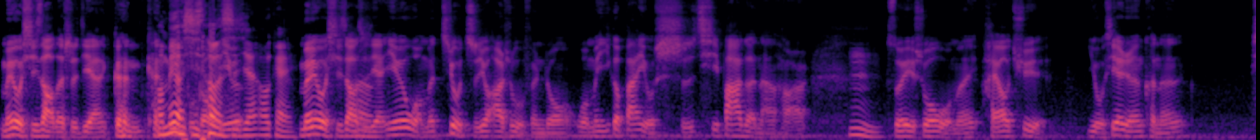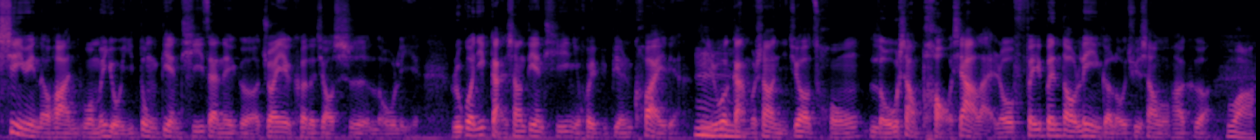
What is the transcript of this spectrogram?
没有洗澡的时间，更肯定不够，哦，没有洗澡时间，OK，没有洗澡时间，嗯，因为我们就只有二十五分钟，我们一个班有十七八个男孩，嗯，所以说我们还要去，有些人可能。幸运的话，我们有一栋电梯在那个专业课的教室楼里。如果你赶上电梯，你会比别人快一点。你如果赶不上，你就要从楼上跑下来，然后飞奔到另一个楼去上文化课。哇！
